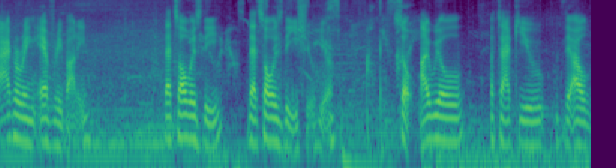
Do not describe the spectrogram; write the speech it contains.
aggroing everybody. That's always the that's always the issue here. So, I will attack you. I'll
